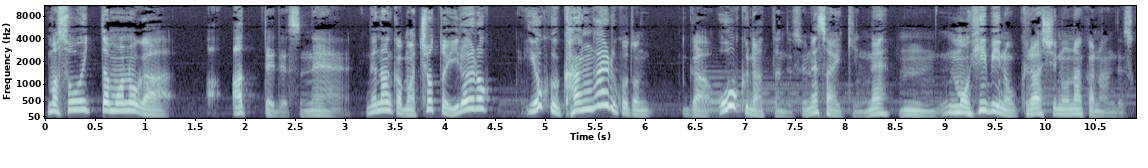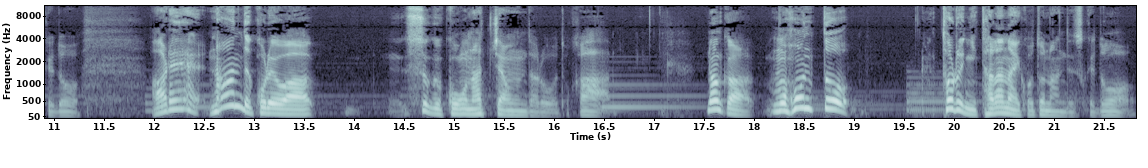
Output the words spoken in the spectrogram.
まあそういったものがああってですね。で、なんかまあちょっといろいろよく考えることが多くなったんですよね、最近ね。うん。もう日々の暮らしの中なんですけど、あれ、なんでこれはすぐこうなっちゃうんだろうとか、なんかもう本当取るに足らないことなんですけど、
